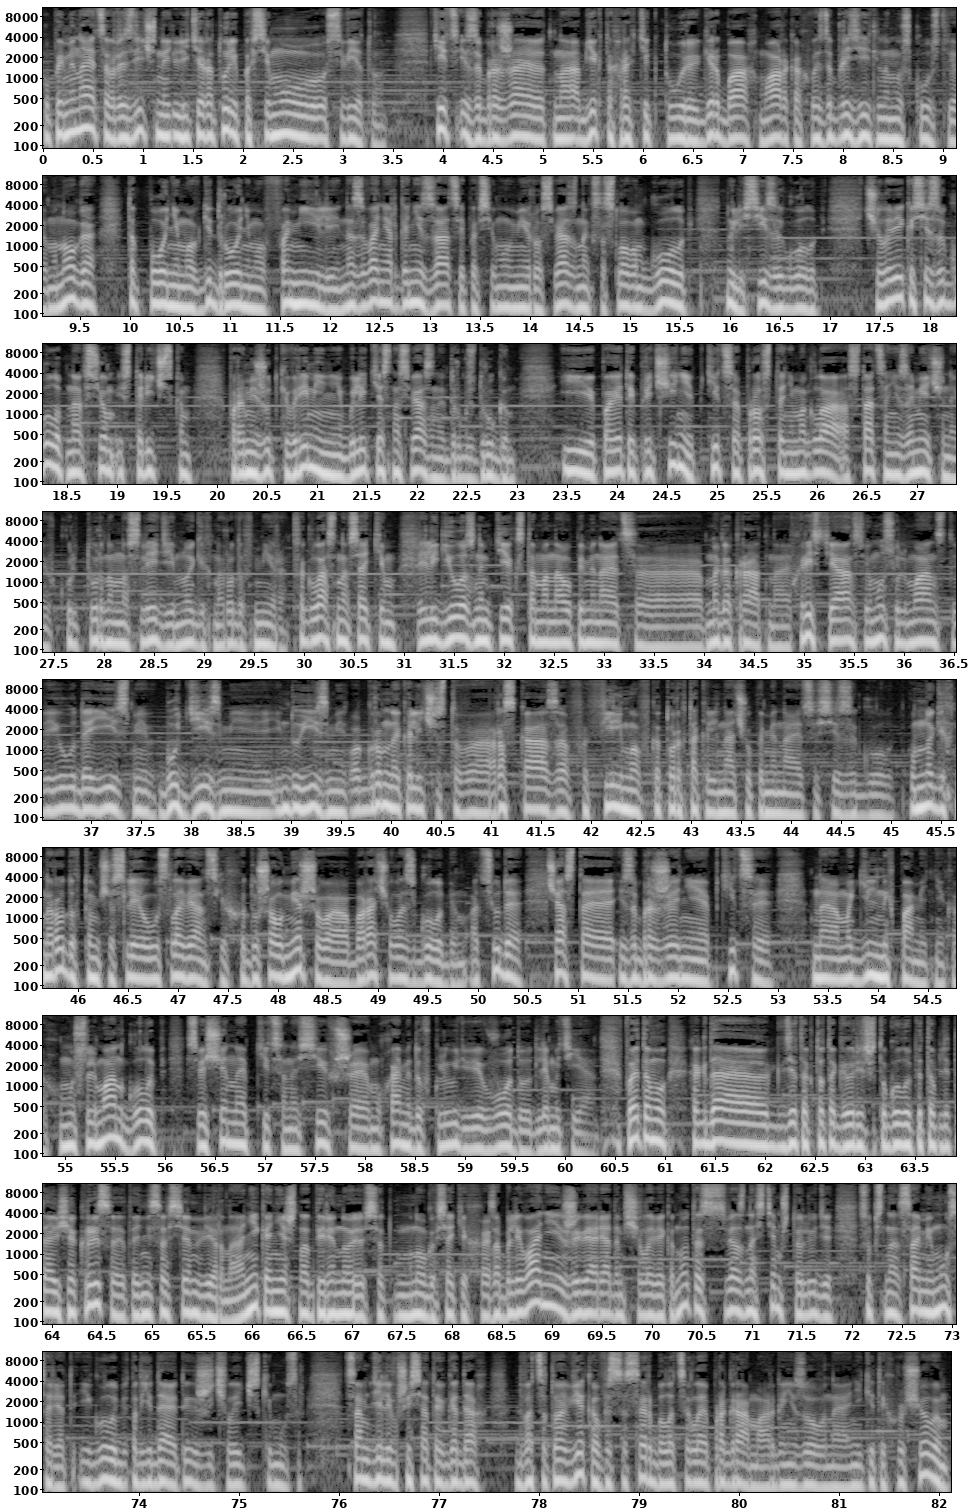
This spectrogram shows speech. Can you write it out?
упоминается в различной литературе по всему свету. Птиц изображают на объектах архитектуры, гербах, марках, в изобразительном искусстве. Много топонимов, гидронимов, фамилий, названий организаций по всему миру, связанных со словом «голубь», ну или «сизый голубь». Человек и сизый голубь на всем историческом промежутке времени были тесно связаны друг с другом. И по этой причине птица просто не могла остаться незамеченной в культурном наследии многих народов мира. Согласно всяким религиозным текстам она упоминается э, многократно. В христианстве, мусульманстве, иудаизме, буддизме, индуизме. Огромное количество рассказов, фильмов, в которых так или иначе упоминается сизый голубь. У многих народов, в том числе у славянских, душа умершего оборачивалась голубем. Отсюда частое изображение птицы на могильных памятниках. У мусульман голубь – священная птица, носившая Мухаммеду в клюве воду для для мытья. Поэтому, когда где-то кто-то говорит, что голубь это летающая крыса, это не совсем верно. Они, конечно, переносят много всяких заболеваний, живя рядом с человеком, но это связано с тем, что люди, собственно, сами мусорят, и голуби подъедают их же человеческий мусор. На самом деле, в 60-х годах 20 века в СССР была целая программа, организованная Никитой Хрущевым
